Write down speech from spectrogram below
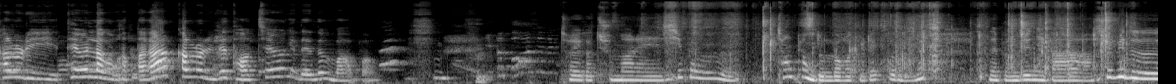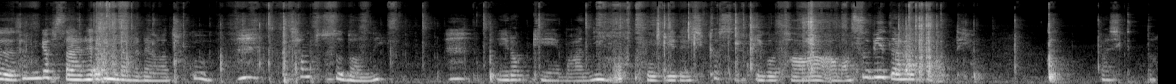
칼로리 태우려고 갔다가 칼로리를 더 채우게 되는 마법. 저희가 주말에 시골 청평 놀러 가기로 했거든요. 근데 병준이가 수비드 삼겹살 해준다 그래가지고 참소스 넣었네. 이렇게 많이 고기를 시켰어요. 이거 다 아마 수비드 할것 같아요. 맛있겠다.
